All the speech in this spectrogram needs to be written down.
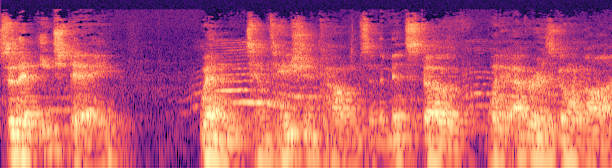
So that each day, when temptation comes in the midst of whatever is going on,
